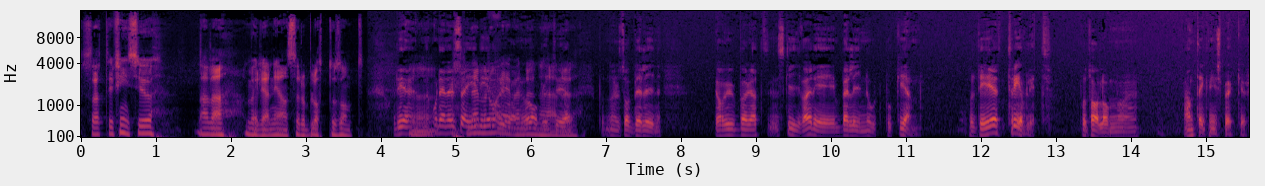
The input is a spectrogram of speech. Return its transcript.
Så att det finns ju alla möjliga nyanser och blått och sånt. och, det, Eh, och när du säger Nej, men det då nu, även den här... när du sa Berlin. Jag har ju börjat skriva det i Berlin Notebook igen. Och det är trevligt. På tal om eh, anteckningsböcker.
